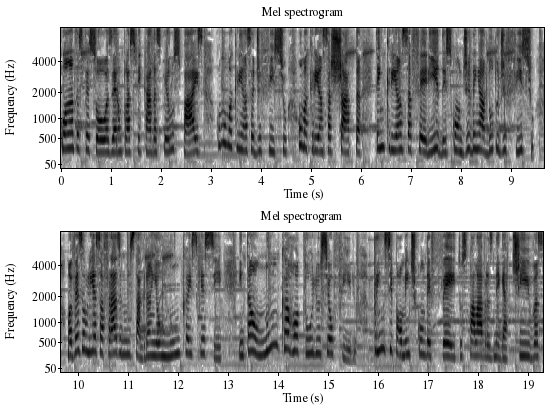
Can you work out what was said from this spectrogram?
Quantas pessoas eram classificadas pelos pais como uma criança difícil, uma criança chata, tem criança ferida escondida em adulto difícil. Uma vez eu li essa frase no Instagram e eu nunca esqueci. Então, nunca rotule o seu filho, principalmente com defeitos, palavras negativas.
